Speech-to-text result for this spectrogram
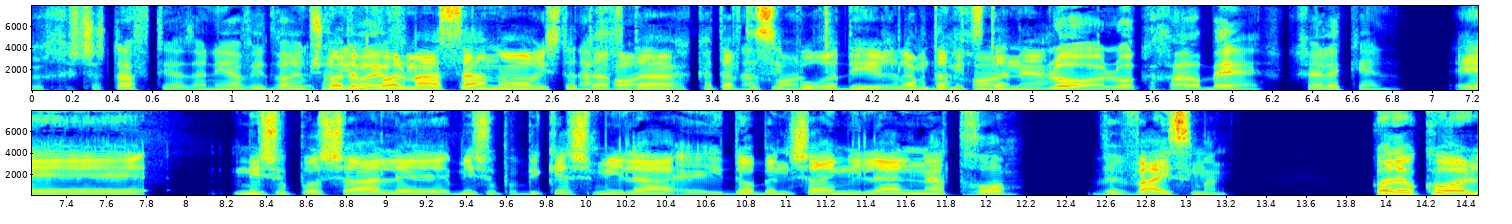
השתתפתי, אז אני אביא דברים שאני אוהב. קודם כל, מה עשה הנוער, השתתפת, נכון, כתבת נכון. סיפור אדיר, למה אתה נכון. מצטנע? לא, לא ככה הרבה, חלק כן. אה, מישהו פה שאל, אה, מישהו פה ביקש מילה, אה, עידו בן שי, מילה על נטחו ווייסמן. קודם כל,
